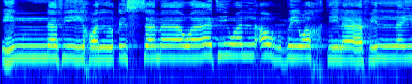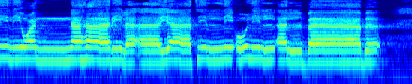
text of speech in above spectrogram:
إن في خلق السماوات والأرض واختلاف الليل والنهار لآيات لأولي الألباب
